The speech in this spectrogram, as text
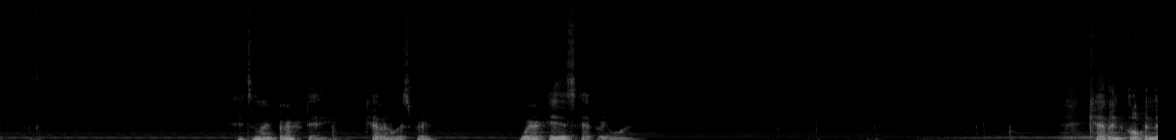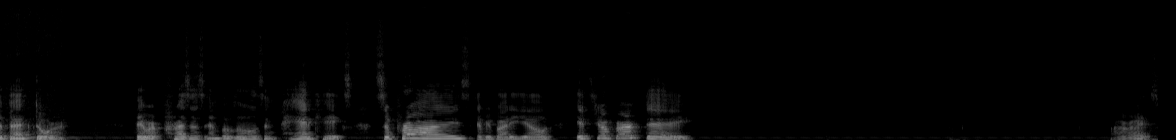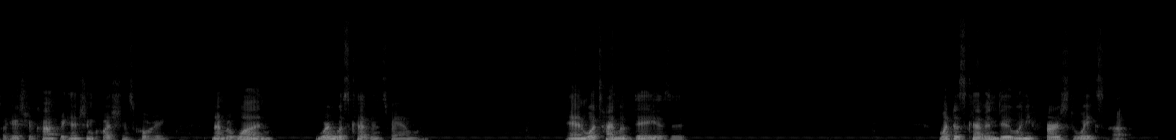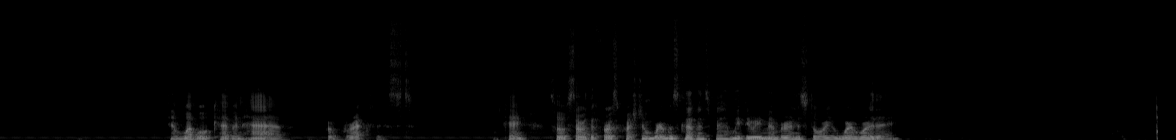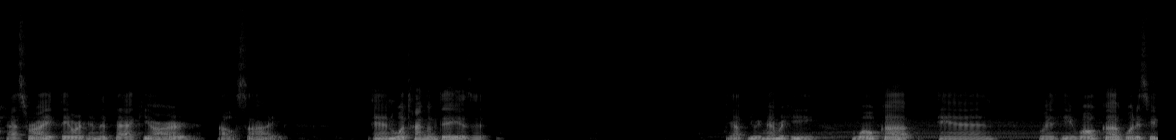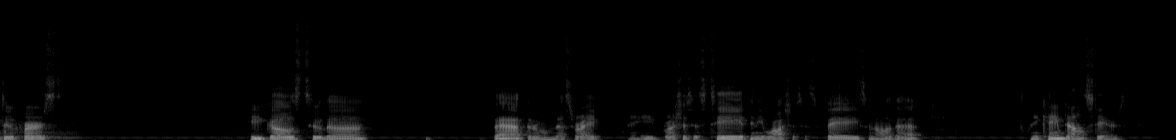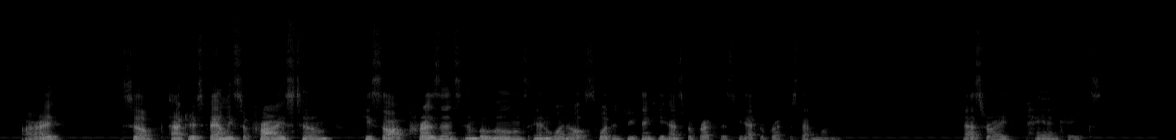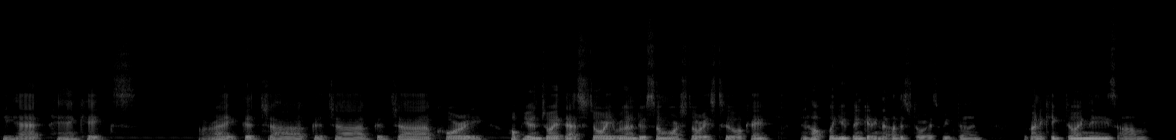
It's my birthday, Kevin whispered. Where is everyone? Kevin opened the back door. There were presents and balloons and pancakes. Surprise! Everybody yelled. It's your birthday! All right, so here's your comprehension questions, Korey. Number one, where was Kevin's family? And what time of day is it? What does Kevin do when he first wakes up? And what will Kevin have for breakfast? Okay, so start with the first question. Where was Kevin's family? Do you remember in the story? Where were they? That's right. They were in the backyard outside. And what time of day is it? Yep, you remember he woke up, and when he woke up, what does he do first? He goes to the bathroom. That's right. And he brushes his teeth and he washes his face and all of that. And he came downstairs. All right. So, after his family surprised him, he saw presents and balloons and what else? What did you think he has for breakfast? He had for breakfast that morning. That's right, pancakes. He had pancakes. All right, good job, good job, good job, Korey. Hope you enjoyed that story. We're going to do some more stories too, okay? And hopefully you've been getting the other stories we've done. We're going to keep doing these, um,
